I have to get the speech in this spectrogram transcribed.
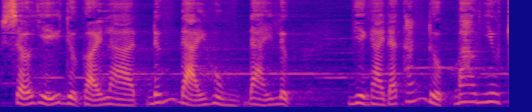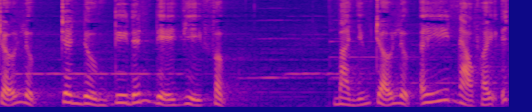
sở dĩ được gọi là đấng đại hùng đại lực vì ngài đã thắng được bao nhiêu trở lực trên đường đi đến địa vị phật. Mà những trở lực ấy nào phải ít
